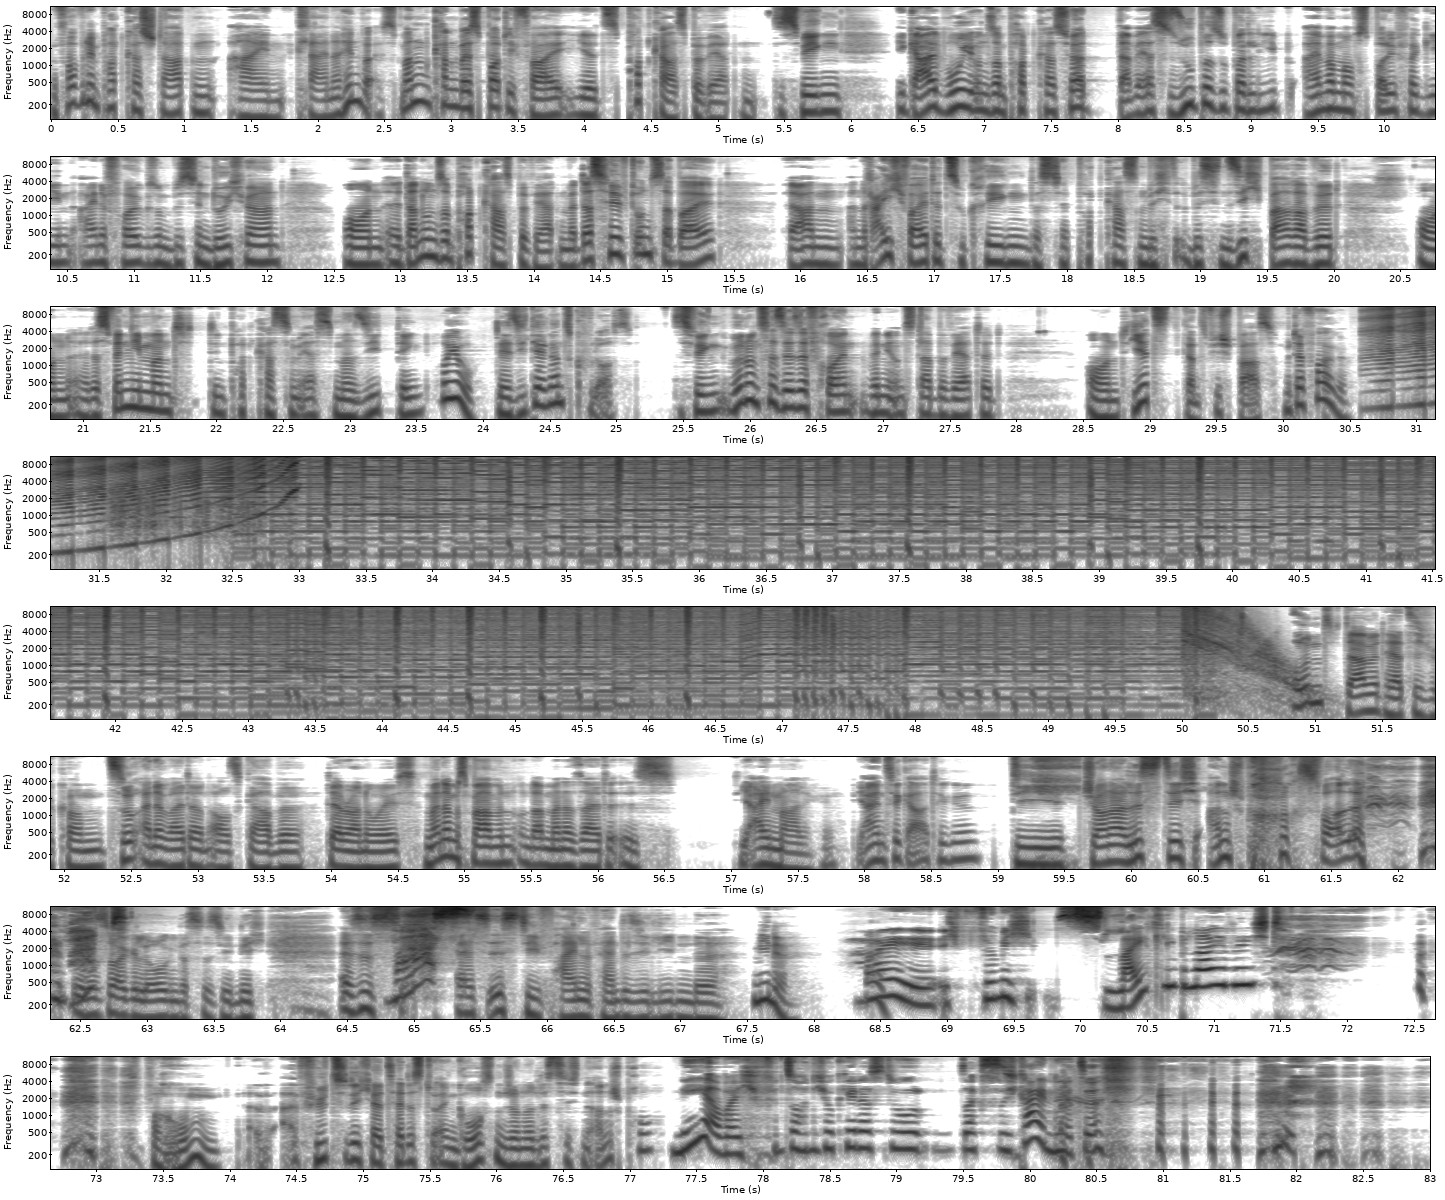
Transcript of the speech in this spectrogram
Bevor wir den Podcast starten, ein kleiner Hinweis. Man kann bei Spotify jetzt Podcast bewerten. Deswegen, egal wo ihr unseren Podcast hört, da wäre es super, super lieb. Einfach mal auf Spotify gehen, eine Folge so ein bisschen durchhören und äh, dann unseren Podcast bewerten, weil das hilft uns dabei, an, an Reichweite zu kriegen, dass der Podcast ein bisschen, ein bisschen sichtbarer wird und äh, dass wenn jemand den Podcast zum ersten Mal sieht, denkt, oh jo, der sieht ja ganz cool aus. Deswegen würde uns das sehr, sehr freuen, wenn ihr uns da bewertet. Und jetzt ganz viel Spaß mit der Folge. Und damit herzlich willkommen zu einer weiteren Ausgabe der Runaways. Mein Name ist Marvin und an meiner Seite ist die einmalige, die einzigartige, die journalistisch anspruchsvolle. nee, das war gelogen, das ist sie nicht. Es ist, Was? es ist die Final Fantasy liebende Mine. Hi, ich fühle mich slightly beleidigt. Warum? Fühlst du dich, als hättest du einen großen journalistischen Anspruch? Nee, aber ich finde es auch nicht okay, dass du sagst, dass ich keinen hätte.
